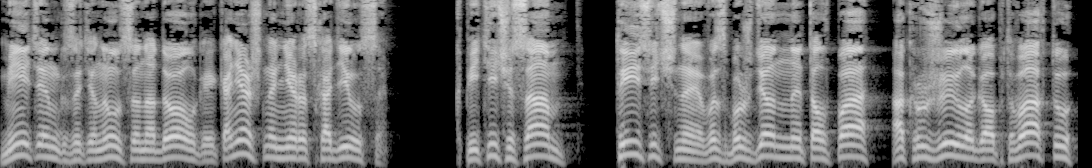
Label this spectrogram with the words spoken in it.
Митинг затянулся надолго и, конечно, не расходился. К пяти часам тысячная возбужденная толпа окружила гауптвахту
